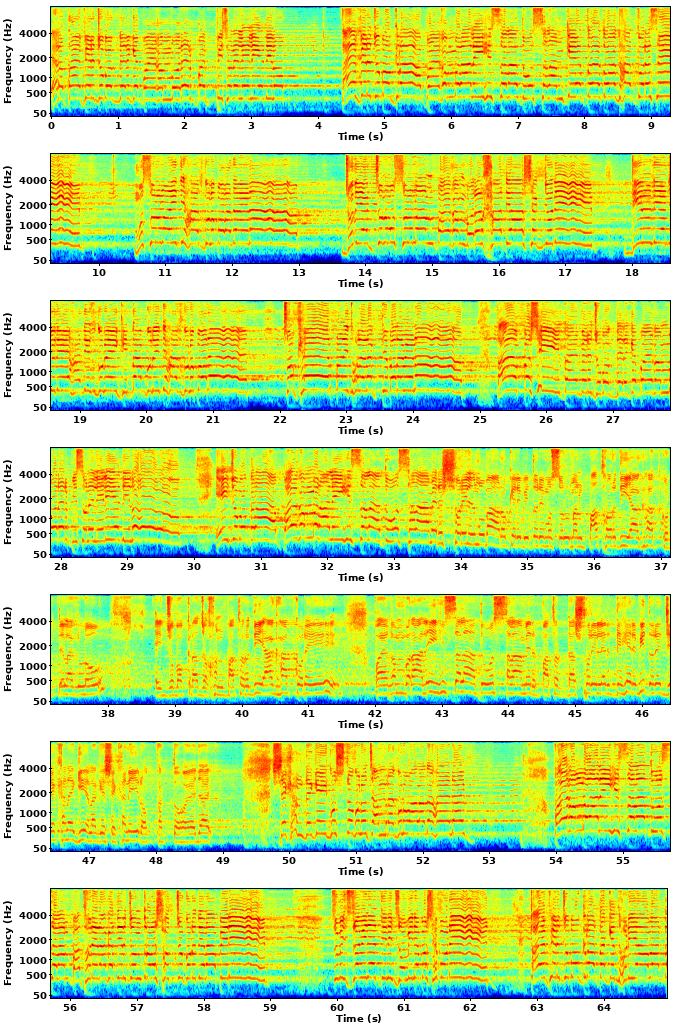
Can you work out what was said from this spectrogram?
এরা তায়েফের যুবকদেরকে পয়গম্বরের পিছনে লেলিয়ে দিল। তায়েফের যুবকরা পয়গম্বর আলাইহিস সালাতু মুসলমান পয়গম্বরের খাটে আশেক যদি দিল দিয়ে যদি হাদিসগুলো, এই কিতাবগুলো, ইতিহাসগুলো পড়ে, চোখের পানি ধরে রাখতে পারবে না। তাইবাসী তাইবের যুবকদেরকে পয়গম্বরের পিছনে লেলিয়ে দিল। এই যুবকরা পয়গম্বর আলাইহিস সালাতু ওয়াস সালামের শরীর মুবারকের ভিতরে মুসলমান পাথর দিয়ে আঘাত করতে লাগল। এই যুবকরা যখন পাথর দিয়ে আঘাত করে, পয়গম্বর আলী হিসালামের পাথরটা শরীরের দেহের ভিতরে যেখানে গিয়ে লাগে সেখানেই রক্তাক্ত হয়ে যায়। সেখান থেকে এই গোস্তগুলো, চামড়াগুলো আলাদা হয়ে যায়। পয়গম্বর আলী হিসালাম পাথরের আঘাতের যন্ত্রণা সহ্য করতে না পেরে, তুমি জমিনে, তিনি জমিনে বসে পড়ে। তাই ফের যুবকরা তাকে ধরিয়া আবার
